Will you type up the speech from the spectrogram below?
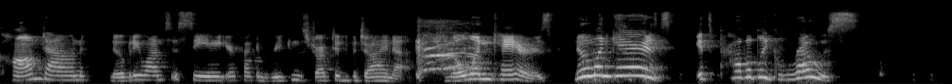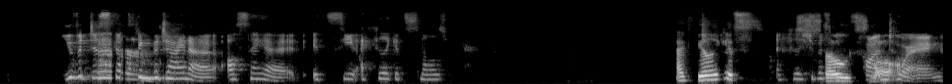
calm down. Nobody wants to see your fucking reconstructed vagina. No one cares. No one cares. It's probably gross. You have a disgusting vagina. I'll say it. It's. See, I feel like it smells I feel like it's I feel like she so some small. contouring.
